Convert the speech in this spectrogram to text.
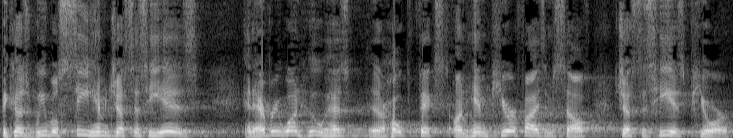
because we will see him just as he is. And everyone who has their hope fixed on him purifies himself just as he is pure.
